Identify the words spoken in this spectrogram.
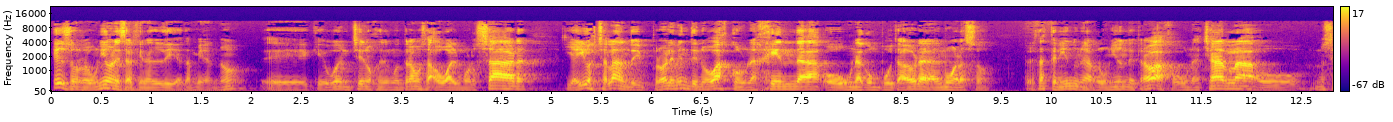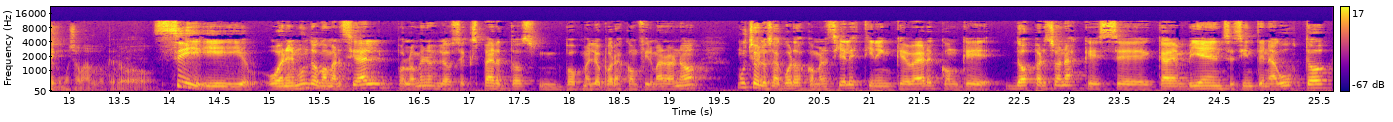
Esas son reuniones al final del día también, ¿no? Eh, que bueno, che, nos encontramos a, o almorzar y ahí vas charlando y probablemente no vas con una agenda o una computadora al almuerzo, pero estás teniendo una reunión de trabajo, una charla o no sé cómo llamarlo, pero Sí, y, o en el mundo comercial, por lo menos los expertos, vos me lo podrás confirmar o no, muchos de los acuerdos comerciales tienen que ver con que dos personas que se caen bien, se sienten a gusto,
